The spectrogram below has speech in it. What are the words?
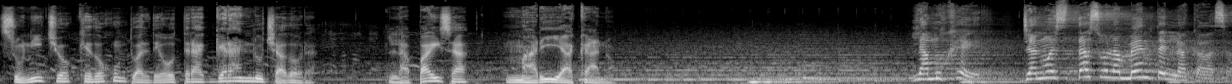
su nicho quedó junto al de otra gran luchadora, la paisa María Cano. La mujer ya no está solamente en la casa,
